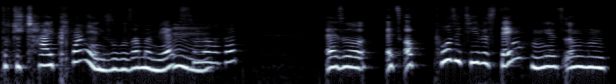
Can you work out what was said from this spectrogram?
Doch total klein. So, sag mal, merkst du noch was? Also, als ob positives Denken jetzt irgendein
